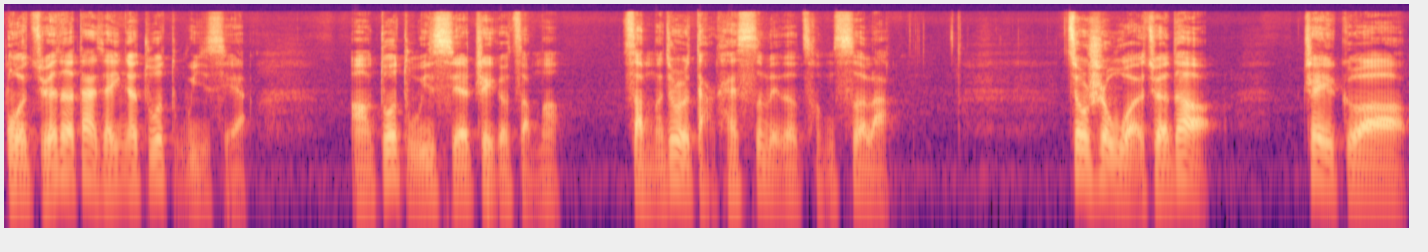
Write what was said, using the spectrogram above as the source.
我觉得大家应该多读一些，啊，多读一些这个怎么怎么就是打开思维的层次了。就是我觉得，这个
